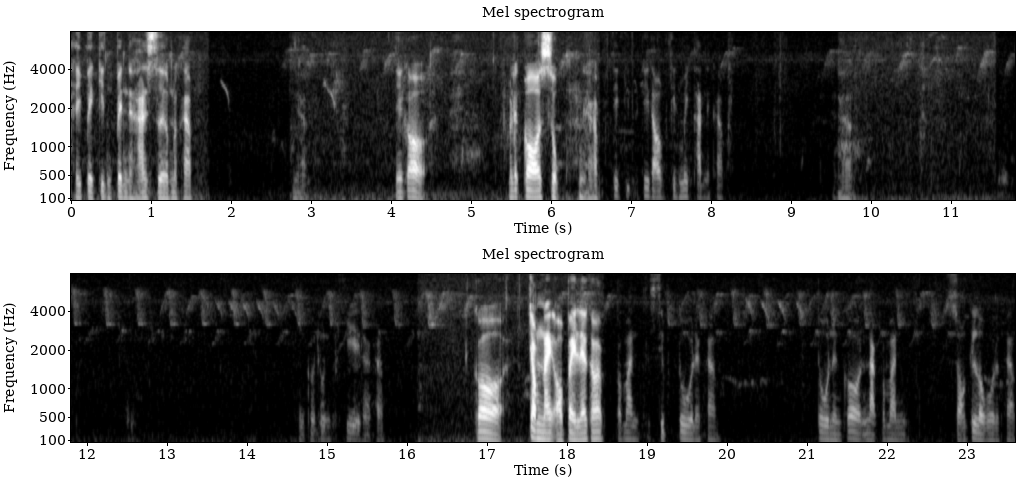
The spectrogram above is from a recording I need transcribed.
ให้เป็ดกินเป็นอาหารเสริมนะครับนี่ครับนี่ก็มะละกอสุกนะครับ ที่ที่เรากินไม่ทันนะครับ นะครับนี่ก็รุ่นพี่นะครับ ก็จำหนายออกไปแล้วก็ประมาณสิบตัวนะครับ ตัวหนึ่งก็หนักประมาณสองกิโลนะครับ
